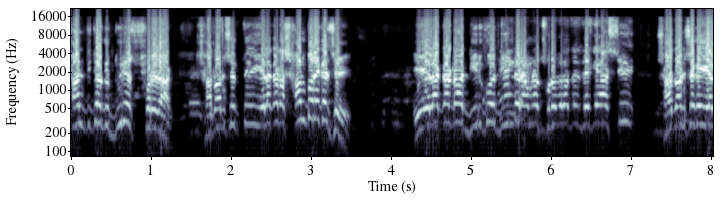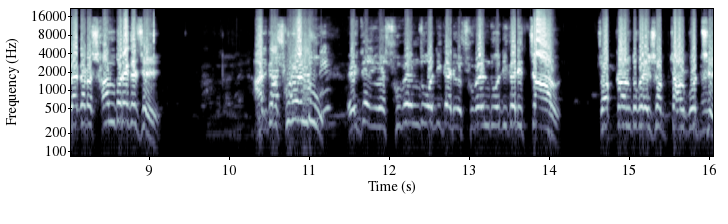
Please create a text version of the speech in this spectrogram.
শান্তি চলকে দূরে সরে রাখ সাধারণ শেখ তো এই এলাকাটা শান্ত রেখেছে। এই এলাকাটা দীর্ঘ দিন ধরে আমরা ছোটবেলাতে দেখে আসছি সাধারণ শেখ এই এলাকাটা শান্ত রেখেছে। আজকে শুভেন্দু এই যে শুভেন্দু অধিকারী শুভেন্দু অধিকারীর চাল চক্রান্ত করে এইসব চাল করছে।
